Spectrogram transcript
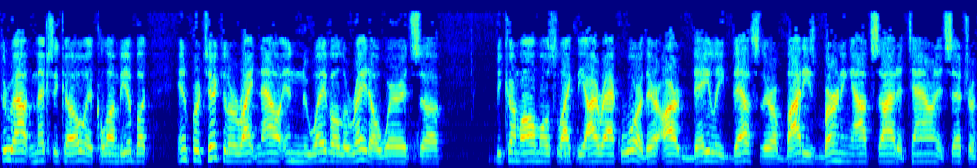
throughout Mexico and Colombia, but in particular right now in Nuevo Laredo, where it's uh, become almost like the Iraq War. There are daily deaths, there are bodies burning outside of town, etc.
